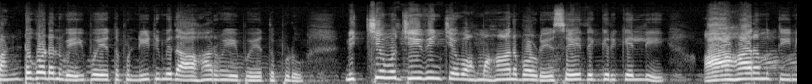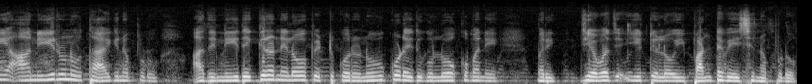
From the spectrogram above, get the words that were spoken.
పంట కూడా వేయిపోయేటప్పుడు నీటి మీద ఆహారం వేయిపోయేటప్పుడు నిత్యము జీవించే ఒక మహానుభావుడు ఏసై దగ్గరికి వెళ్ళి ఆహారం తిని ఆ నీరు నువ్వు తాగినప్పుడు అది నీ దగ్గర నిలవ పెట్టుకొని నువ్వు కూడా ఇదిగో లోకమని మరి జీవ ఈటిలో ఈ పంట వేసినప్పుడు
